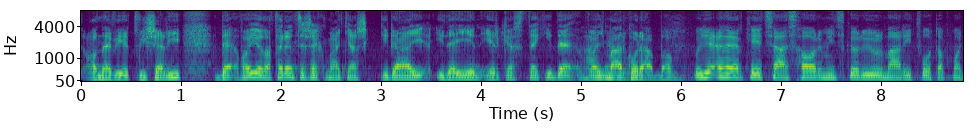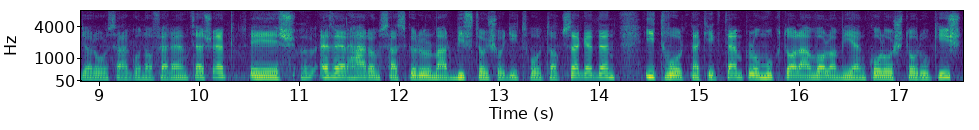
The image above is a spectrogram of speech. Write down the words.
a nevét viseli, de vajon a Ferencesek Mátyás király idején érkeztek ide, hát, vagy már korábban? Ugye 1230 körül már itt voltak Magyarországon a Ferencesek, és 1300 körül már biztos, hogy itt voltak Szegeden. Itt volt nekik templomuk, talán valamilyen kolostoruk is.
